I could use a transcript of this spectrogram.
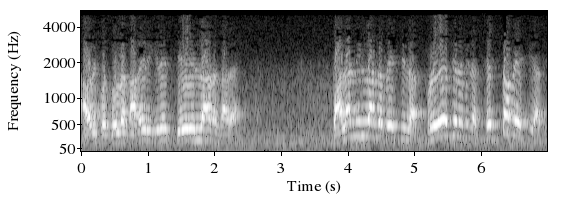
அவர் இப்ப சொல்ற கதை இருக்கிறேன் தேவையில்லாத கதை. பலன் இல்லாத பேச்சு இல்ல பிரயோஜனம் இல்ல செத்த பேச்சு அது.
